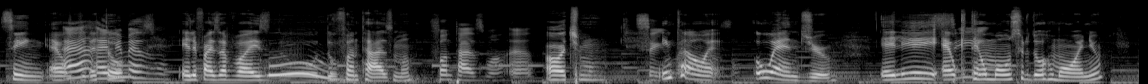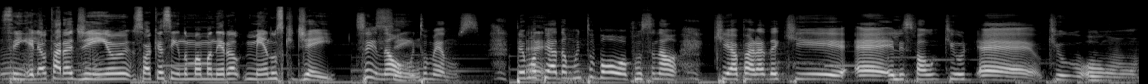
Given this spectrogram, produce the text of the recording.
Sim, é o É, é diretor. ele mesmo. Ele faz a voz do, do fantasma. Fantasma. É. Ótimo. Sim. Então, é- maravilhoso. O Andrew, ele é o que Sim. tem o monstro do hormônio. Sim, ele é o taradinho, só que assim, numa maneira menos que Jay. Sim, não, Sim. muito menos. Tem uma É. piada muito boa, por sinal, que a parada é que é, eles falam que o. É, que o, o-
